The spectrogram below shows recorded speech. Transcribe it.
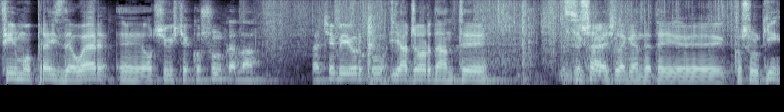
filmu. Praise the Wear. Oczywiście koszulka dla, dla ciebie, Jurku. Ja, Jordan, ty słyszałeś legendę tej e, koszulki?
